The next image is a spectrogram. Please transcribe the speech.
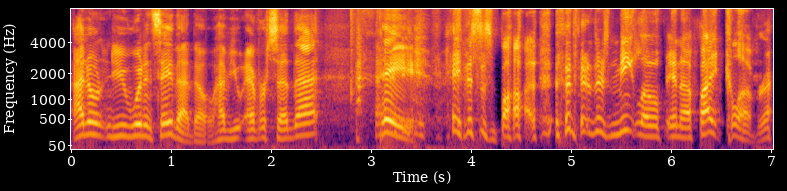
I don't. You wouldn't say that though. Have you ever said that? Hey, Hey, this is Bob. There's meatloaf in a fight club, right?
